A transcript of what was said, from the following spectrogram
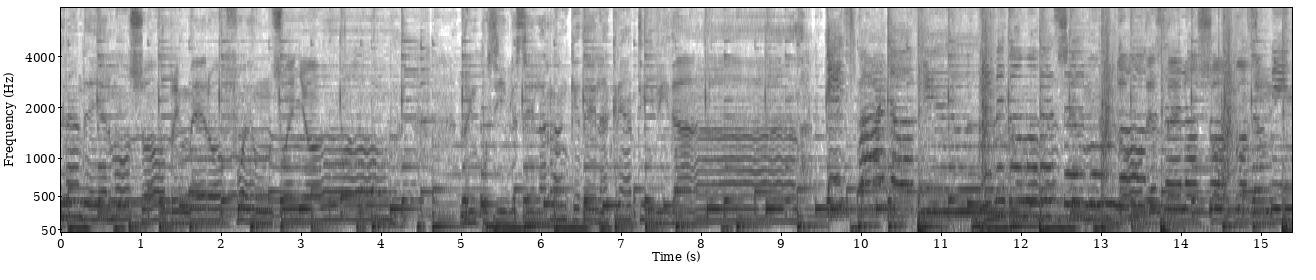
grande y hermoso primero fue un sueño. Lo imposible es el arranque de la creatividad. It's part of you. Dime cómo ves el mundo desde los ojos de un niño.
